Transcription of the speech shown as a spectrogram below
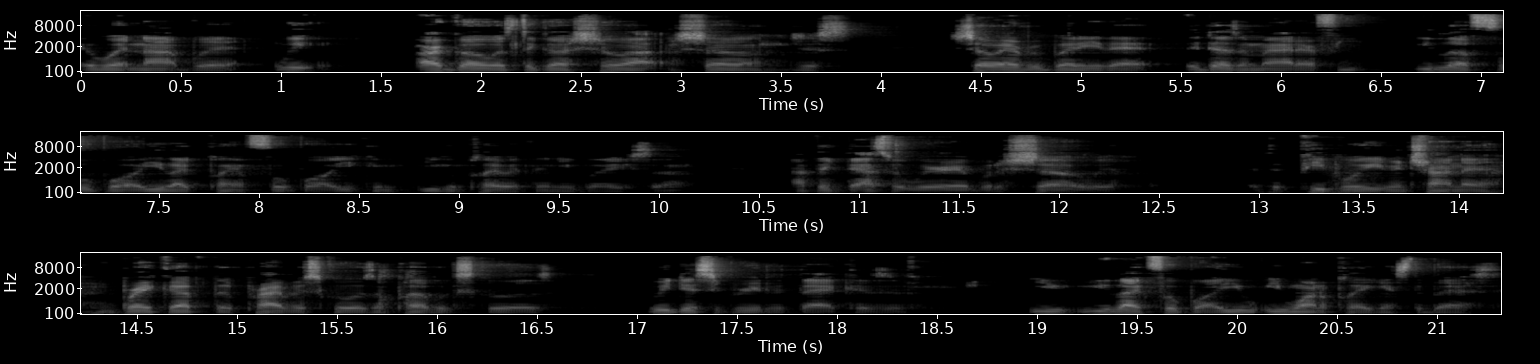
and whatnot, but we our goal is to go show out, show just show everybody that it doesn't matter if you, you love football, you like playing football, you can you can play with anybody. So I think that's what we're able to show with, the people even trying to break up the private schools and public schools. We disagreed with that because you you like football. You you want to play against the best.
